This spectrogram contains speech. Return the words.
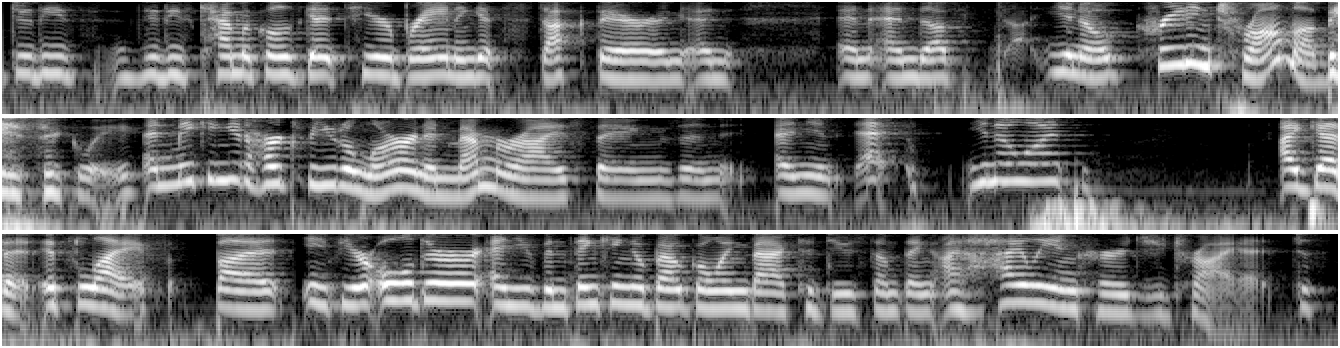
do these do these chemicals get to your brain and get stuck there and and and end up you know creating trauma basically and making it hard for you to learn and memorize things and and you, eh, you know what I get it. It's life. But if you're older and you've been thinking about going back to do something, I highly encourage you try it. Just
